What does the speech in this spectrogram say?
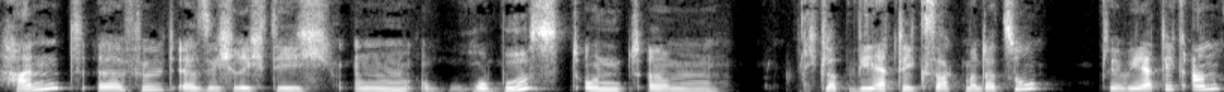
Hand äh, fühlt er sich richtig mh, mm, robust und ähm, ich glaube wertig sagt man dazu, sehr wertig an.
